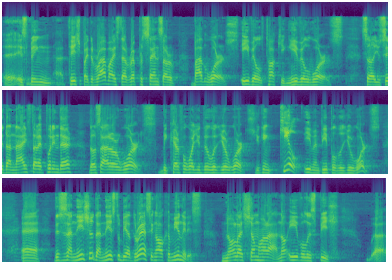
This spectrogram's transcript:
is being uh, taught by the rabbis that represents our bad words, evil talking, evil words. So you see that knife that I put in there? Those are our words. Be careful what you do with your words. You can kill even people with your words. Uh, this is an issue that needs to be addressed in all communities. No lashon hara, no evil speech. Uh,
